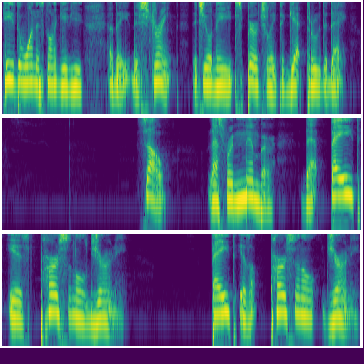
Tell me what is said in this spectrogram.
He's the one that's going to give you uh, the, the strength that you'll need spiritually to get through the day. So let's remember that faith is personal journey. Faith is a personal journey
